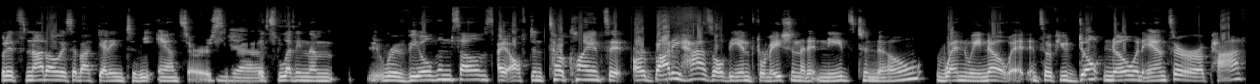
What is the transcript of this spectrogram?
But it's not always about getting to the answers. Yeah. It's letting them reveal themselves. I often tell clients that our body has all the information that it needs to know when we know it. And so if you don't know an answer or a path,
